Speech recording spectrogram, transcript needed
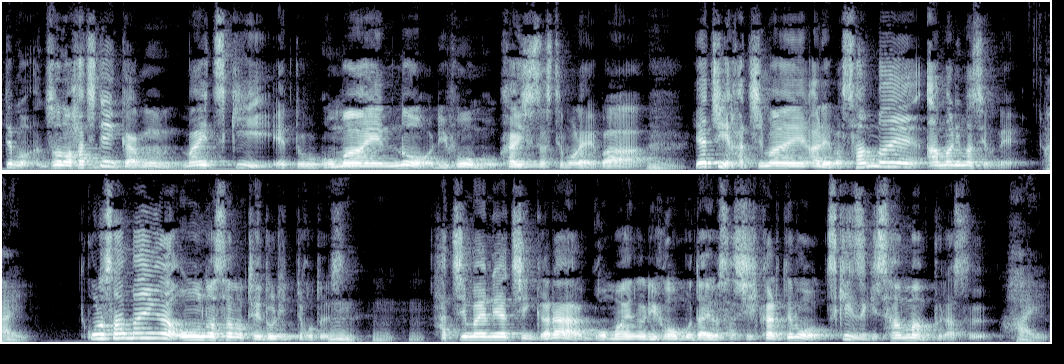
でも、その8年間、毎月、えっと、5万円のリフォームを開始させてもらえば、うん。家賃8万円あれば3万円余りますよね。はい。この3万円がオーナーさんの手取りってことです。うん。うん。うん。8万円の家賃から5万円のリフォーム代を差し引かれても、月々3万プラス。はい。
